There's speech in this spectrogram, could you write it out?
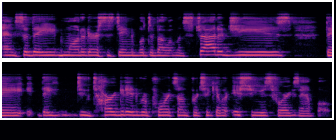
and so they monitor sustainable development strategies. They, they do targeted reports on particular issues, for example.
